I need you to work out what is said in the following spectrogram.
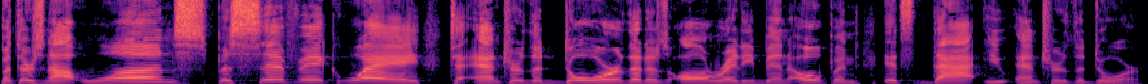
But there's not one specific way to enter the door that has already been opened. It's that you enter the door.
